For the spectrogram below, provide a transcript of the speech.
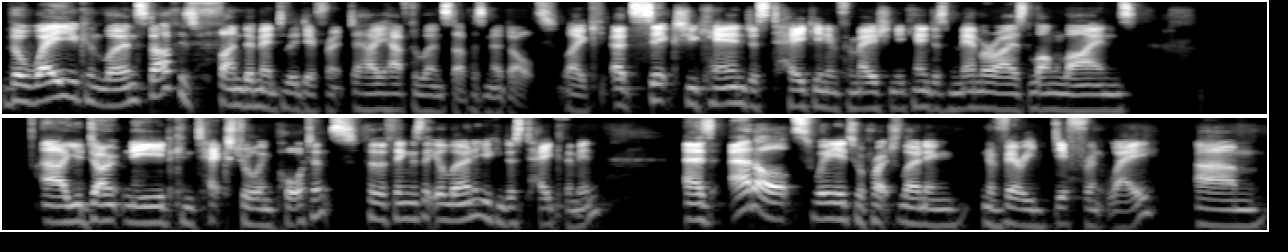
the way you can learn stuff is fundamentally different to how you have to learn stuff as an adult. Like at six, you can just take in information, you can just memorize long lines. Uh, you don't need contextual importance for the things that you're learning, you can just take them in. As adults, we need to approach learning in a very different way. Um,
